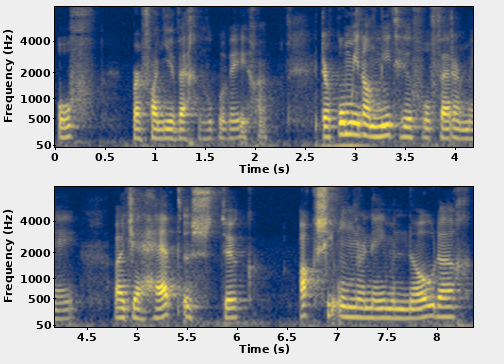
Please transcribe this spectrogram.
Of waarvan je weg wil bewegen. Daar kom je dan niet heel veel verder mee. Want je hebt een stuk actie ondernemen nodig.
